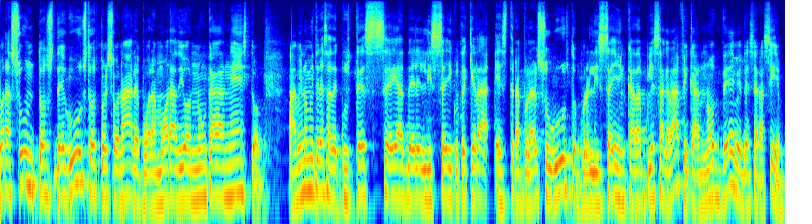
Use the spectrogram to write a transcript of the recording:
por asuntos de gustos personales, por amor a Dios, nunca hagan esto. A mí no me interesa de que usted sea del liceo y que usted quiera extrapolar su gusto por el liceo en cada pieza gráfica. No debe de ser así.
